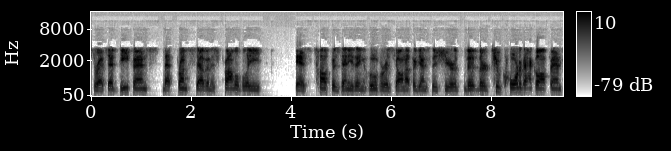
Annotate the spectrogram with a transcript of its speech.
stretch. That defense, that front seven is probably as tough as anything Hoover has gone up against this year. The, their two quarterback offense,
